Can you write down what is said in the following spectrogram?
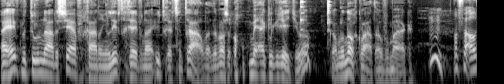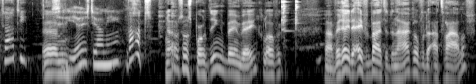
Hij heeft me toen na de SER-vergadering een lift gegeven naar Utrecht Centraal. Dat was een opmerkelijk ritje, hoor. Ik kan me er nog kwaad over maken. Hm, wat voor auto had hij? Ehm, Serieus, Johnny? Wat? Nou, zo'n sportding, een BMW, geloof ik. Nou, we reden even buiten Den Haag over de A12...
